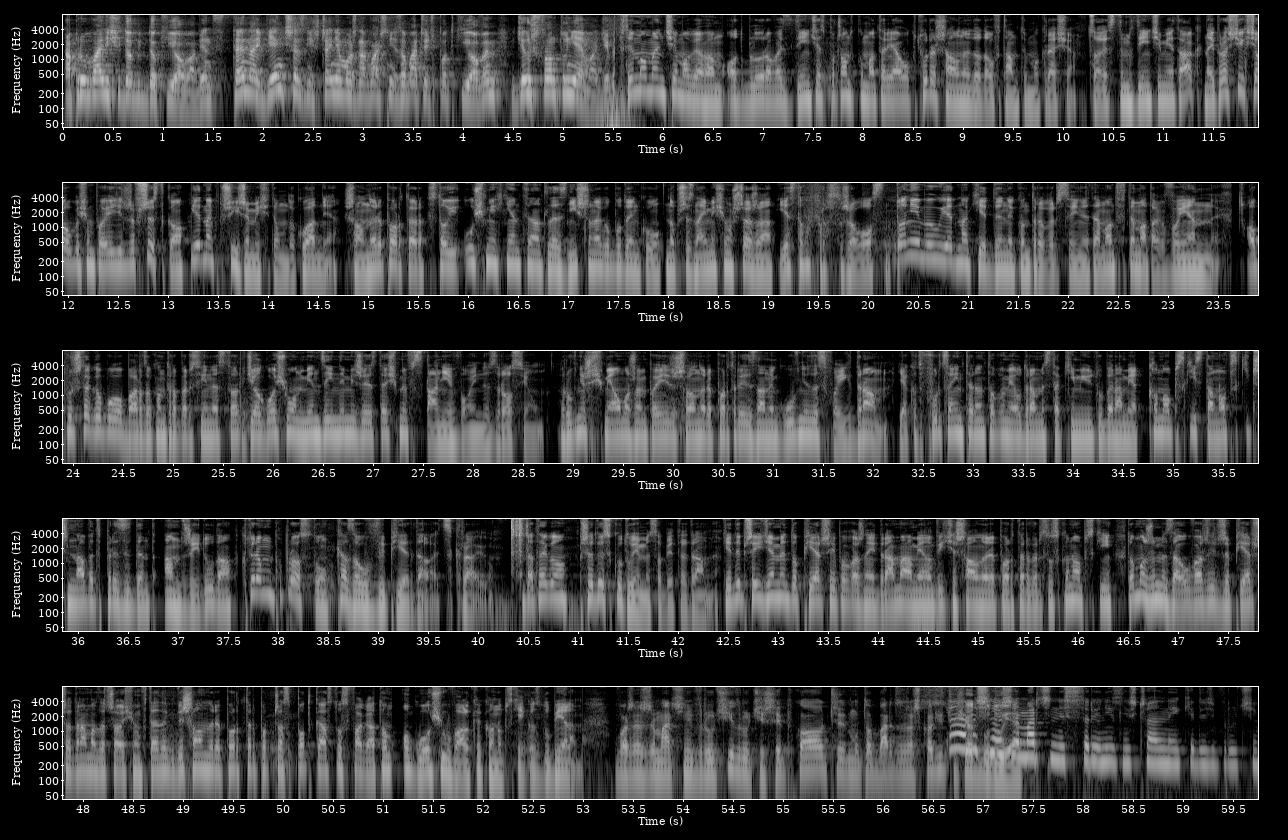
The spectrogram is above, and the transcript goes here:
a próbowali się dobić do Kijowa, więc te największe zniszczenia można właśnie zobaczyć pod Kijowem, gdzie już frontu nie ma, gdzie W tym momencie mogę wam odblurować zdjęcie z początku materiału, które Szalony dodał w tamtym okresie. Co jest z tym zdjęciem nie tak? Najprościej chciałoby się powiedzieć, że wszystko, jednak przyjrzymy się temu dokładnie. Szalony reporter stoi uśmiechnięty na tle zniszczonego budynku. No przyznajmy się szczerze, jest to po prostu żałosne. To nie był jednak jedyny kontrowersyjny temat w tematach wojennych. Oprócz tego było bardzo kontrowersyjne story, gdzie ogłosił on m.in., że jesteśmy w stanie wojny z Rosją. Również śmiało możemy powiedzieć, powiedzieć, że Szalony Reporter jest znany głównie ze swoich dram. Jako twórca internetowy miał dramy z takimi youtuberami jak Konopski, Stanowski czy nawet prezydent Andrzej Duda, któremu po prostu kazał wypierdalać z kraju. Dlatego przedyskutujmy sobie te dramy. Kiedy przejdziemy do pierwszej poważnej dramy, a mianowicie Szalony Reporter vs Konopski, to możemy zauważyć, że pierwsza drama zaczęła się wtedy, gdy Szalony Reporter podczas podcastu z Fagatą ogłosił walkę Konopskiego z Dubielem. Uważasz, że Marcin wróci, wróci szybko? Czy mu to bardzo zaszkodzi, czy Ja się myślę, odbuduje? że Marcin jest serio niezniszczalny i kiedyś wróci.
